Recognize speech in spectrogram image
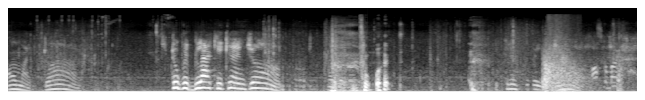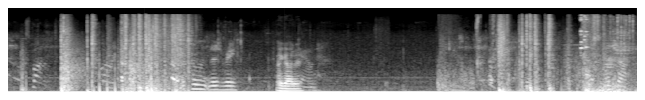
Oh my god. Stupid Blackie can't jump. what? He couldn't freaking jump. There's someone, there's Ray. I got her. Down. One shot.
